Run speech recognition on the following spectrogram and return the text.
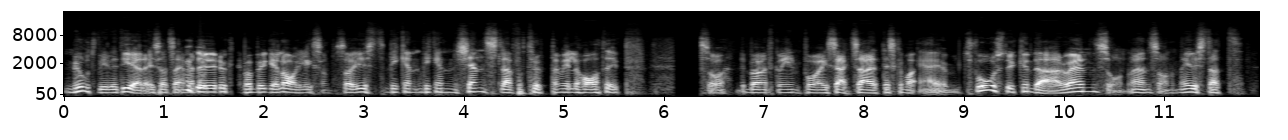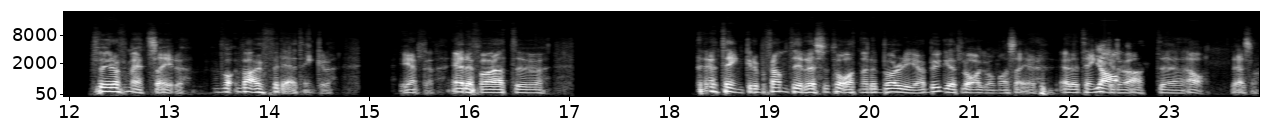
motvilligt ge dig så att säga. Men du är duktig på att bygga lag liksom. Så just vilken, vilken känsla för truppen vill du ha typ? Så det behöver inte gå in på exakt så här. Det ska vara eh, två stycken där och en sån och en sån. Men just att fyra för ett säger du. Varför det tänker du? Egentligen. Är det för att du Tänker du på framtida resultat när du börjar bygga ett lag om man säger? Eller tänker ja. du att eh, ja, det är så?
